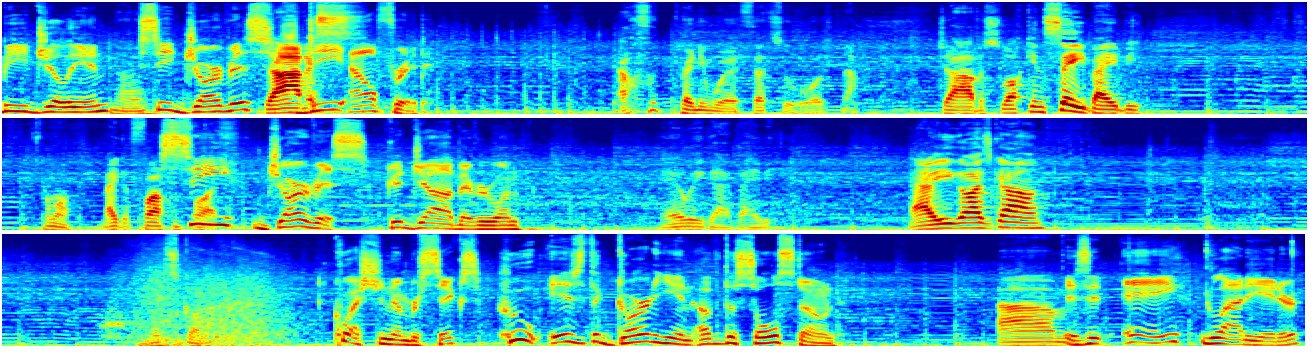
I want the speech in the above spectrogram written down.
B. Jillian, No. C. Jarvis, Jarvis. D. Alfred? Alfred Pennyworth. That's who it was. Nah, Jarvis. Lock in C, baby. Come on, make it fast. C. five. Jarvis. Good job, everyone. There we go, baby. How are you guys going? Let's go. Question number six Who is the guardian of the Soul Stone? Um, Is it A. Gladiator,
